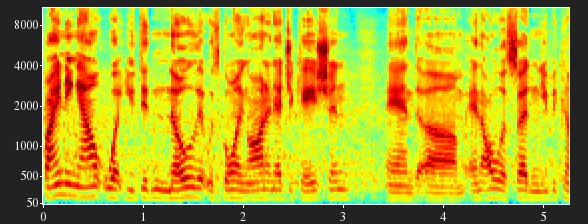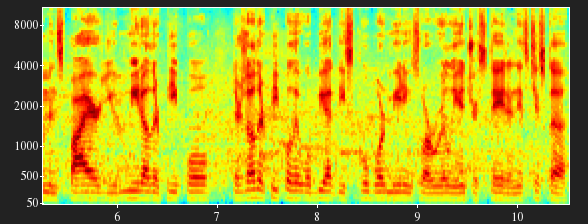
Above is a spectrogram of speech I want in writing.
finding out what you didn't know that was going on in education, and um, and all of a sudden you become inspired. You meet other people. There's other people that will be at these school board meetings who are really interested, and it's just a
